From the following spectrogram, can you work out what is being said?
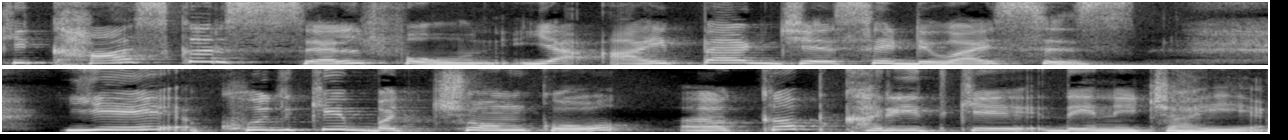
कि खासकर सेलफोन या आईपैड जैसे डिवाइसेस ये खुद के बच्चों को कब खरीद के देनी चाहिए?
